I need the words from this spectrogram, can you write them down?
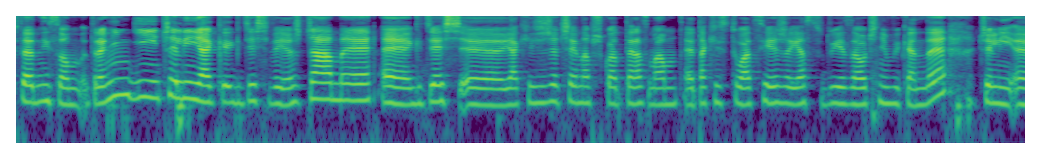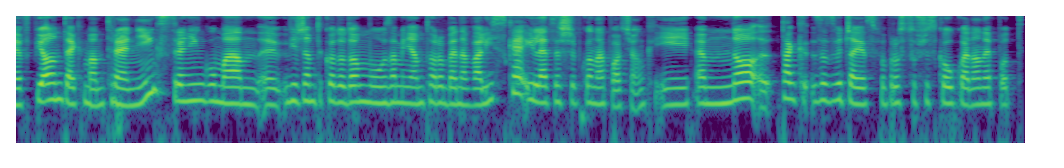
W dni są treningi, czyli jak gdzieś wyjeżdżamy, e, gdzieś e, jakieś rzeczy, na przykład teraz mam e, takie sytuacje, że ja studiuję zaocznie w weekendy, czyli e, w piątek mam trening, z treningu mam, e, wjeżdżam tylko do domu, zamieniam torbę na walizkę i lecę szybko na pociąg. I no, tak zazwyczaj jest po prostu wszystko układane pod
